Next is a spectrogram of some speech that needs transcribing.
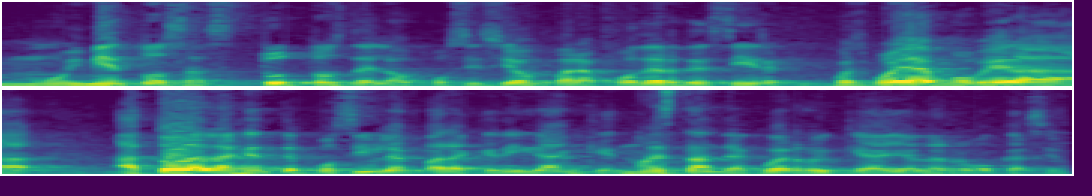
movimientos astutos de la oposición para poder decir, pues voy a mover a, toda la gente posible para que digan que no están de acuerdo y que haya la revocación?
